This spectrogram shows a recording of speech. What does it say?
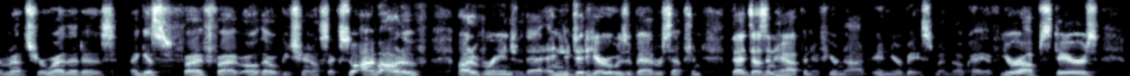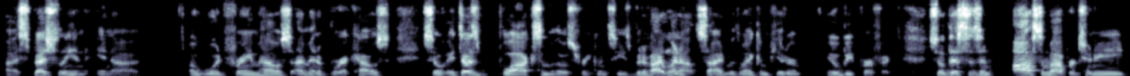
I'm not sure why that is. I guess five five. Oh, that would be channel six. So I'm out of out of range of that. And you did hear it was a bad reception. That doesn't happen if you're not in your basement. Okay, if you're upstairs, uh, especially in in a a wood frame house. I'm in a brick house, so it does block some of those frequencies. But if I went outside with my computer, it would be perfect. So this is an awesome opportunity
